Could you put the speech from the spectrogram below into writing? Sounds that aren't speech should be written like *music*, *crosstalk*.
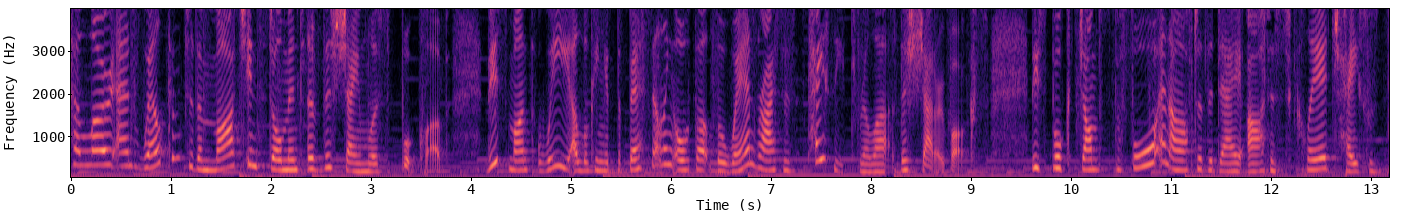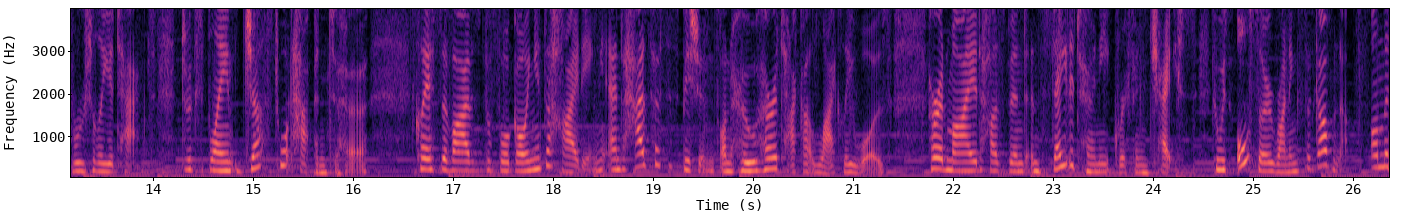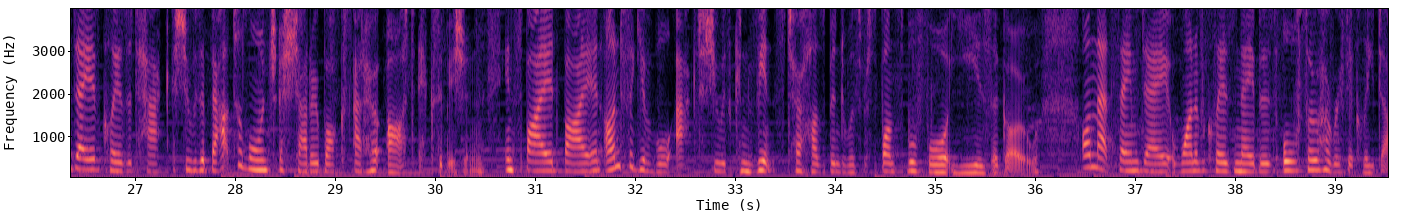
Hello and welcome to the March instalment of the Shameless Book Club. This month we are looking at the best-selling author Luanne Rice's pacey thriller The Shadow Box. This book jumps before and after the day artist Claire Chase was brutally attacked to explain just what happened to her. Claire survives before going into hiding and has her suspicions on who her attacker likely was her admired husband and state attorney Griffin Chase, who is also running for governor. On the day of Claire's attack, she was about to launch a shadow box at her art exhibition, inspired by an unforgivable act she was convinced her husband was responsible for years ago. On that same day, one of Claire's neighbours also horrifically died.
